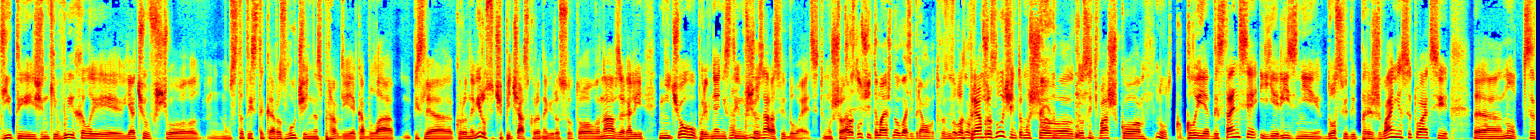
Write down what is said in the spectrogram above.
Діти, жінки виїхали. Я чув, що ну статистика розлучень, насправді, яка була після коронавірусу чи під час коронавірусу, то вона взагалі нічого у порівнянні з тим, що зараз відбувається. Тому що розлучень ти маєш на увазі прямо от розлучень? От прям розлучень, тому що досить важко. Ну коли є дистанція і є різні досвіди переживання ситуації. Е, Ну це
